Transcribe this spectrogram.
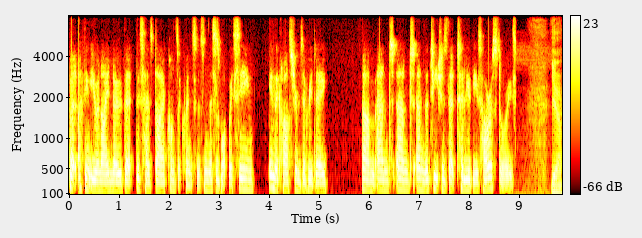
But I think you and I know that this has dire consequences, and this is what we're seeing in the classrooms every day, um, and and and the teachers that tell you these horror stories. Yeah.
